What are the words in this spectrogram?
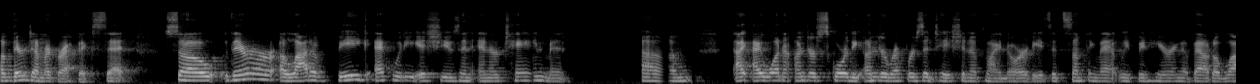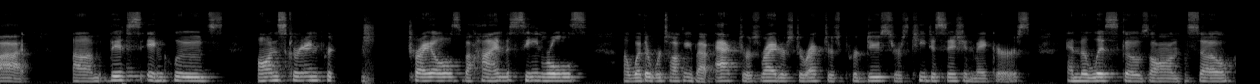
of their demographic set. So there are a lot of big equity issues in entertainment. Um, I, I want to underscore the underrepresentation of minorities. It's something that we've been hearing about a lot. Um, this includes on screen portrayals, behind the scene roles whether we're talking about actors, writers, directors, producers, key decision makers, and the list goes on. So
